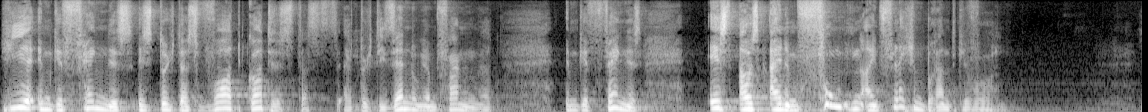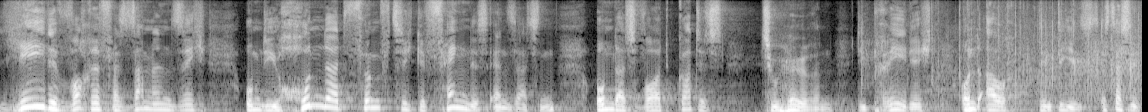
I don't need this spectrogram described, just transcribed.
hier im Gefängnis ist durch das Wort Gottes, das er durch die Sendung empfangen hat, im Gefängnis ist aus einem Funken ein Flächenbrand geworden. Jede Woche versammeln sich um die 150 Gefängnisinsassen, um das Wort Gottes zu hören, die Predigt und auch den Dienst. Ist das nicht?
